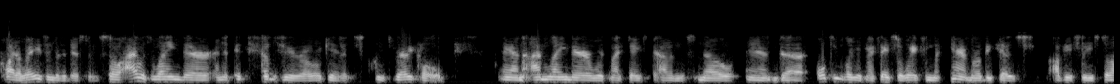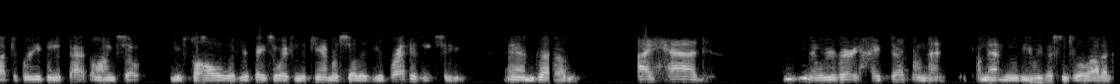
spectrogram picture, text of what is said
quite a ways into the distance. So I was laying there, and it, it's sub-zero again. It's it's very cold, and I'm laying there with my face down in the snow, and uh, ultimately with my face away from the camera because obviously you still have to breathe when it's that long. So you fall with your face away from the camera so that your breath isn't seen. And um, I had you know, we were very hyped up on that on that movie. We listened to a lot of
